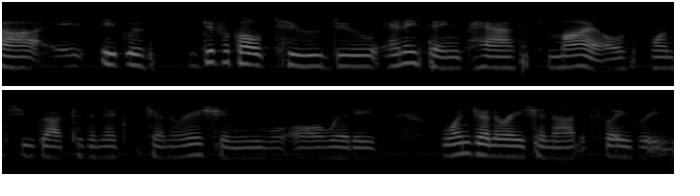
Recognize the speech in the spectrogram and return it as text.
uh, it, it was difficult to do anything past Miles. Once you got to the next generation, you were already one generation out of slavery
